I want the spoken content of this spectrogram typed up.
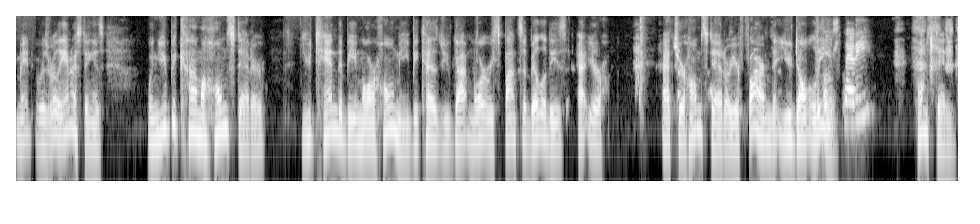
made, was really interesting is when you become a homesteader, you tend to be more homey because you've got more responsibilities at your at your homestead or your farm that you don't leave. Homesteady. Homesteading.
